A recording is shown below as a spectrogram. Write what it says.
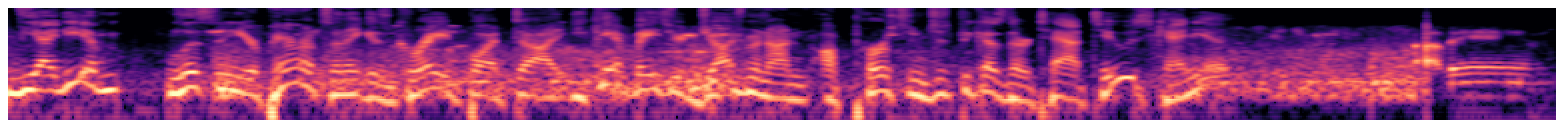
the idea of listening to your parents, I think, is great, but uh, you can't base your judgment on a person just because they're tattoos, can you? I mean,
